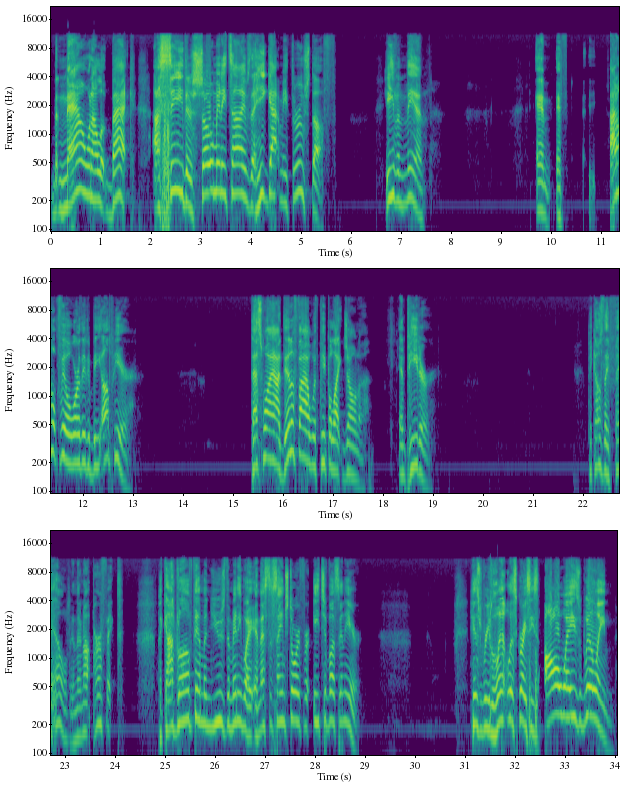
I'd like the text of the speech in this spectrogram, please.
But now when I look back, I see there's so many times that He got me through stuff. Even then. And if I don't feel worthy to be up here, that's why I identify with people like Jonah and Peter. Because they failed and they're not perfect. But God loved them and used them anyway. And that's the same story for each of us in here. His relentless grace, He's always willing.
